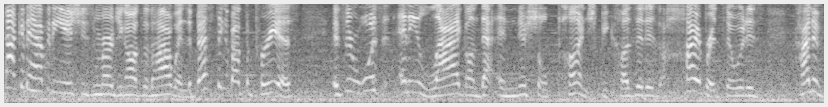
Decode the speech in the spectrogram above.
not gonna have any issues emerging onto the highway. And the best thing about the Prius is there wasn't any lag on that initial punch because it is a hybrid. So it is kind of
